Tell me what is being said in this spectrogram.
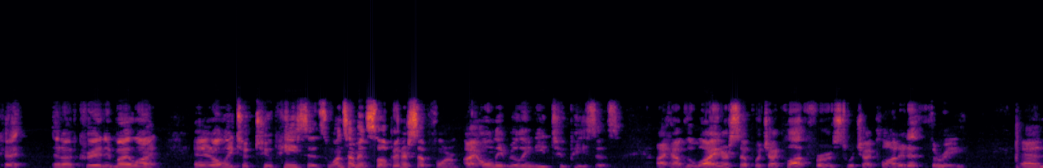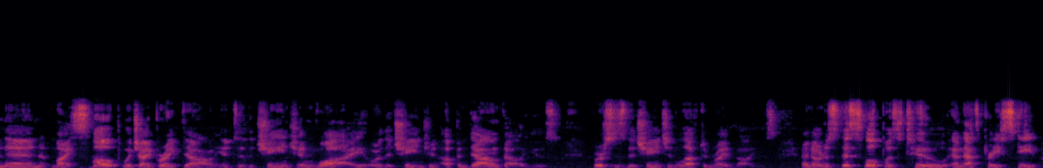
Okay, and I've created my line. And it only took two pieces. Once I'm in slope-intercept form, I only really need two pieces. I have the y-intercept, which I plot first, which I plotted at 3 and then my slope, which I break down into the change in y, or the change in up and down values, versus the change in left and right values. And notice this slope was 2, and that's pretty steep.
